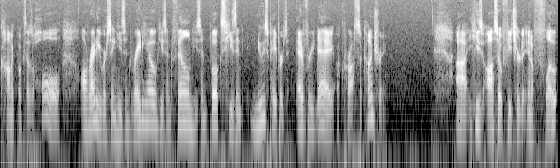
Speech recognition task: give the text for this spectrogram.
comic books as a whole, already we're seeing he's in radio, he's in film, he's in books, he's in newspapers every day across the country. Uh, he's also featured in a float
